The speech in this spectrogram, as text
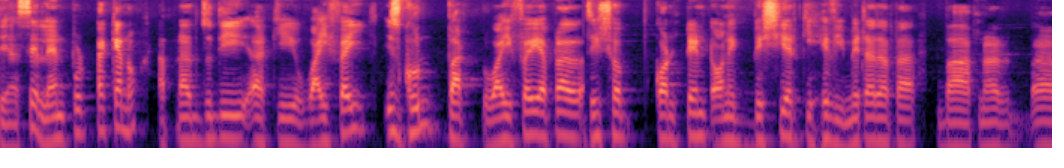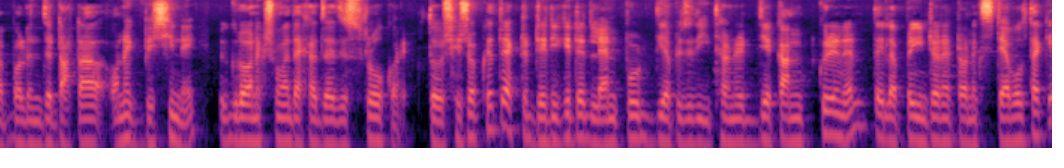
দেওয়া আছে। ল্যান্ড পোর্টটা কেন? আপনার যদি আর কি wifi is good but wifi আপনার যেসব কন্টেন্ট অনেক বেশি আর কি হেভি মেটা ডাটা বা আপনার বলেন যে ডাটা অনেক বেশি নেই ওইগুলো অনেক সময় দেখা যায় যে স্লো করে। তো সেসব ক্ষেত্রে একটা ডেডিকেটেড ল্যান্ড পোর্ট দিয়ে আপনি যদি ইথারনেট দিয়ে কানেক্ট করে নেন, তাহলে আপনার ইন্টারনেট অনেক স্টেবল থাকে।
